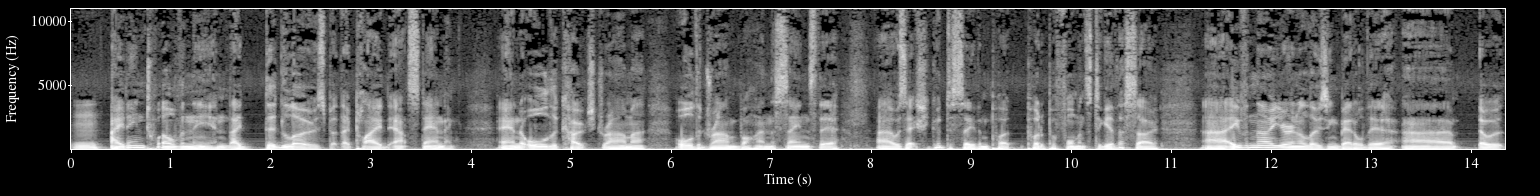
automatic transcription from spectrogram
18-12 in the end. They did lose, but they played outstanding. And all the coach drama, all the drama behind the scenes there, uh, it was actually good to see them put put a performance together. So, uh, even though you're in a losing battle there, uh, was,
